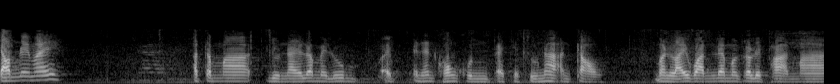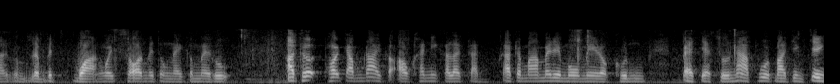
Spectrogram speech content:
จำได้ไหมอาตมาอยู่ไหนแล้วไม่รู้ไอ้นั้นของคุณแปดเจ็ดศูนย์ห้าอันเก่า มันหลายวันแล้วมันก็เลยผ่านมาเลยไปวางไว้ซ้อนไว้ตรงไหนก็ไม่รู้อาเถอะพอจำได้ก็เอาแค่นี้ก็แล้วกันอาตมาไม่ได้โมเมหรอกคุณแปดเจ็ดศูนย์ห้าพูดมาจริง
